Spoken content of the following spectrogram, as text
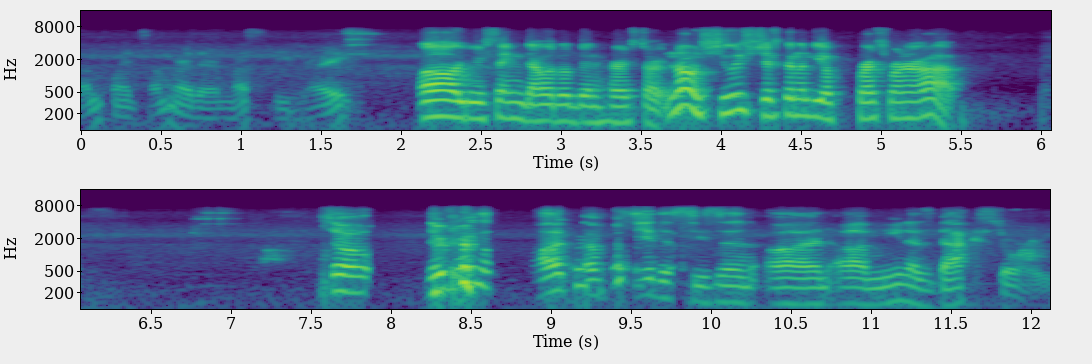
some point somewhere there must be, right? Oh, you're saying that would have been her start? No, she was just gonna be a first runner up. So they're doing a lot of play this season on um, Nina's backstory.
